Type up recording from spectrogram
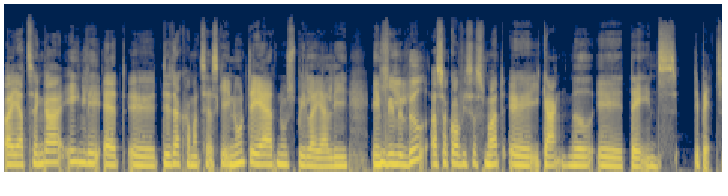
og jeg tænker egentlig, at øh, det, der kommer til at ske nu, det er, at nu spiller jeg lige en lille lyd, og så går vi så småt øh, i gang med øh, dagens debat.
